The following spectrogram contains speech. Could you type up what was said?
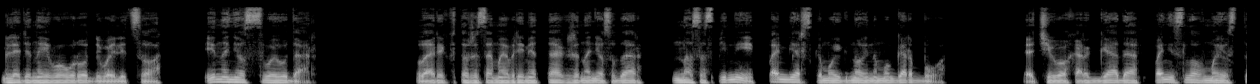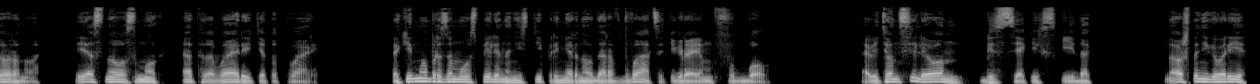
глядя на его уродливое лицо, и нанес свой удар. Ларик в то же самое время также нанес удар, но со спины по мерзкому и гнойному горбу, отчего Харгада понесло в мою сторону, и я снова смог отварить эту тварь. Таким образом, мы успели нанести примерно ударов 20, играем в футбол. А ведь он силен, без всяких скидок. Но что ни говори,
